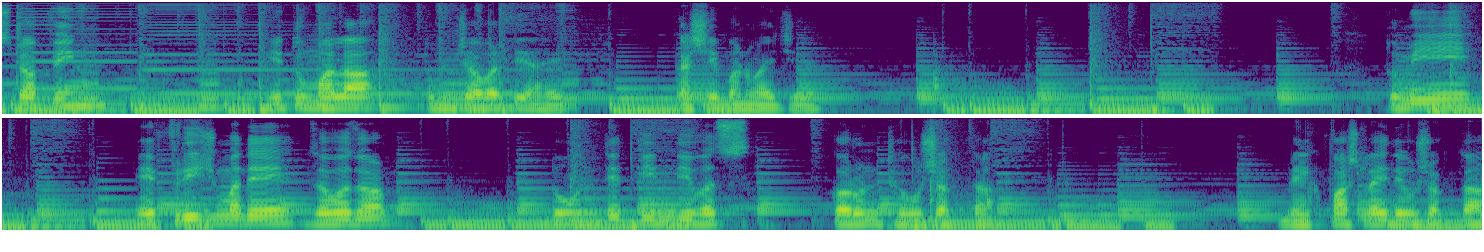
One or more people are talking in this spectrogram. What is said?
स्टफिंग ही तुम्हाला तुमच्यावरती आहे. कशी बनवायची आहे? तुम्ही हे फ्रीजमध्ये जवळजवळ दोन ते तीन दिवस करून ठेवू शकता. ब्रेकफास्टलाही देऊ शकता.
